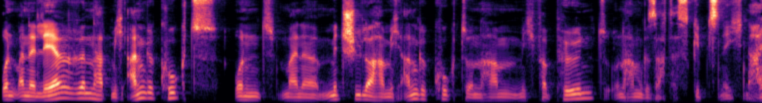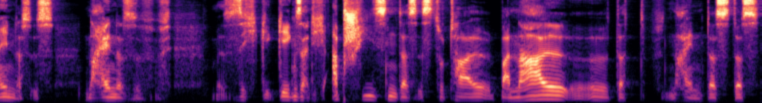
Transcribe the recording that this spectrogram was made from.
Und meine Lehrerin hat mich angeguckt und meine Mitschüler haben mich angeguckt und haben mich verpönt und haben gesagt, das gibt's nicht. Nein, das ist, nein, das ist, sich gegenseitig abschießen, das ist total banal. Äh, das, nein, das, das,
